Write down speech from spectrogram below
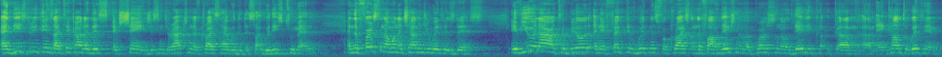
And these three things I take out of this exchange, this interaction that Christ had with, the, with these two men. And the first thing I want to challenge you with is this. If you and I are to build an effective witness for Christ on the foundation of a personal daily um, um, encounter with Him,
